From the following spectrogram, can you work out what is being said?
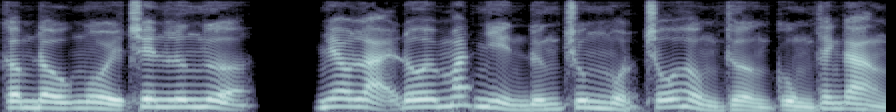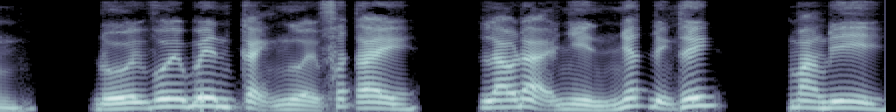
Cầm đầu ngồi trên lưng ngựa, nheo lại đôi mắt nhìn đứng chung một chỗ hồng thường cùng thanh đằng, đối với bên cạnh người phất tay, lao đại nhìn nhất định thích, mang đi.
